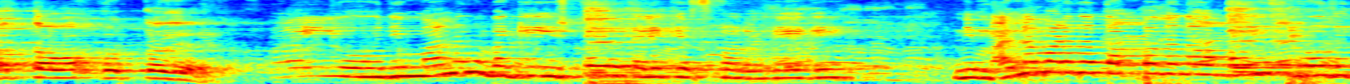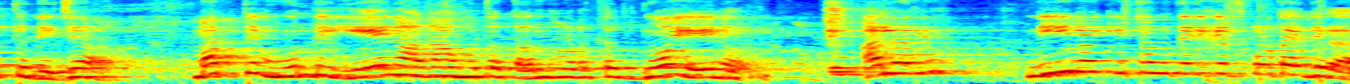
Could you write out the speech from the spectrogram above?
ಅರ್ಥವಾಗುತ್ತದೆ. ಅಯ್ಯೋ ನಿಮ್ಮ ಅಣ್ಣನ ಬಗ್ಗೆ ಇಷ್ಟೊಂದು ತಲೆ ಕೆಡಿಸ್ಕೊಂಡ್ರೆ ಹೇಗೆ? ನಿಮ್ಮ ಅಣ್ಣ ಮಾಡಿದ ತಪ್ಪನ್ನು ನಾವು ಬಯಸಿರೋದಕ್ಕೆ ನಿಜ. ಮತ್ತೆ ಮುಂದೆ ಏನು ಅನಾಹುತ ತಂದು ಹೊಡ್ತದ್ನೋ ಏನೋ. ಅಲ್ಲ ರೀ, ನೀವ್ಯಾಕೆ ಇಷ್ಟೊಂದು ತೆರಿಗೆಸ್ಕೊಳ್ತಾ ಇದ್ದೀರಾ?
